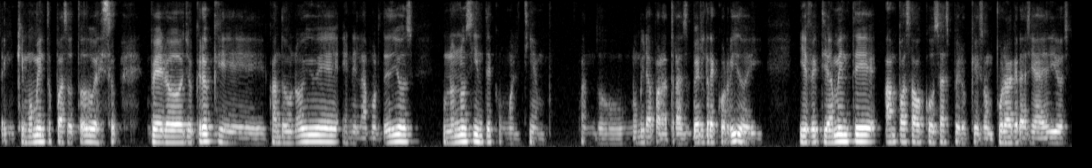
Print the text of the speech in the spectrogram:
en qué momento pasó todo eso. Pero yo creo que cuando uno vive en el amor de Dios, uno no siente como el tiempo cuando uno mira para atrás, ve el recorrido y, y efectivamente han pasado cosas, pero que son pura gracia de Dios.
